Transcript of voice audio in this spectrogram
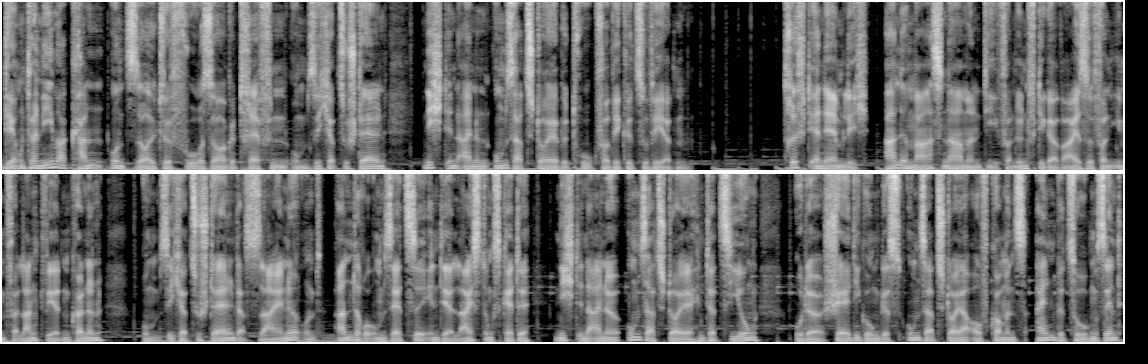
Der Unternehmer kann und sollte Vorsorge treffen, um sicherzustellen, nicht in einen Umsatzsteuerbetrug verwickelt zu werden. Trifft er nämlich alle Maßnahmen, die vernünftigerweise von ihm verlangt werden können, um sicherzustellen, dass seine und andere Umsätze in der Leistungskette nicht in eine Umsatzsteuerhinterziehung oder Schädigung des Umsatzsteueraufkommens einbezogen sind,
